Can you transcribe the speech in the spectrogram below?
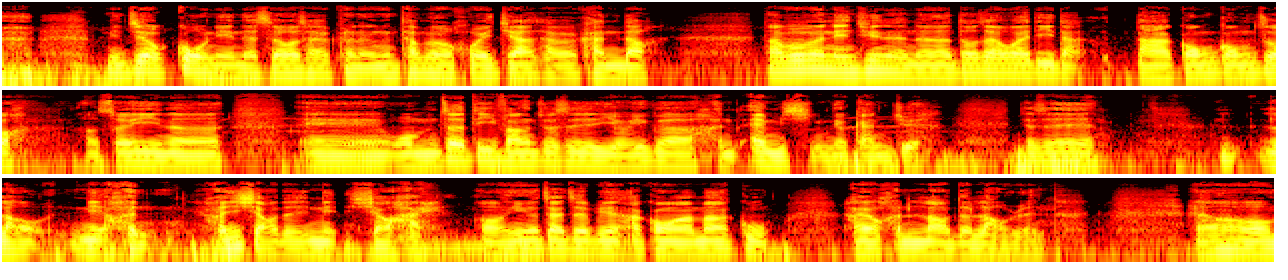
你只有过年的时候才可能他们回家才会看到。大部分年轻人呢都在外地打打工工作啊，所以呢，诶，我们这地方就是有一个很 M 型的感觉，就是老你很很小的小孩哦，因为在这边阿公阿妈顾，还有很老的老人，然后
